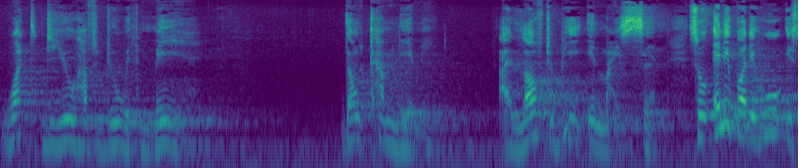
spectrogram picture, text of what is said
What do you have to do with me? Don't come near me. I love to be in my sin. So anybody who is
